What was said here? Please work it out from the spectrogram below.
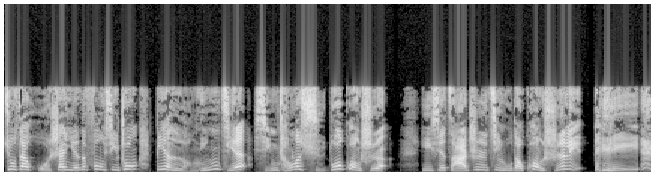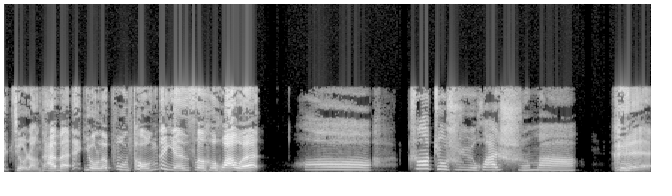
就在火山岩的缝隙中变冷凝结，形成了许多矿石。一些杂质进入到矿石里，嘿嘿，就让它们有了不同的颜色和花纹。哦，这就是雨花石吗？嘿嘿，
